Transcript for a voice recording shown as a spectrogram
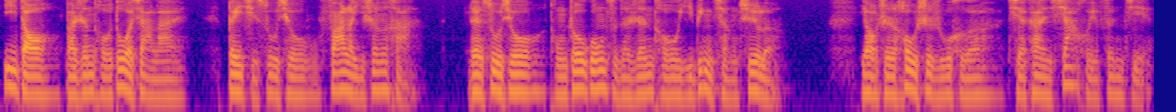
一刀把人头剁下来，背起素秋，发了一声喊。连素秋同周公子的人头一并抢去了。要知后事如何，且看下回分解。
